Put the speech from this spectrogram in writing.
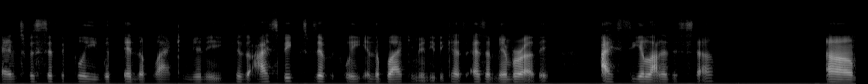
and specifically within the black community. Because I speak specifically in the black community because as a member of it, I see a lot of this stuff. Um,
